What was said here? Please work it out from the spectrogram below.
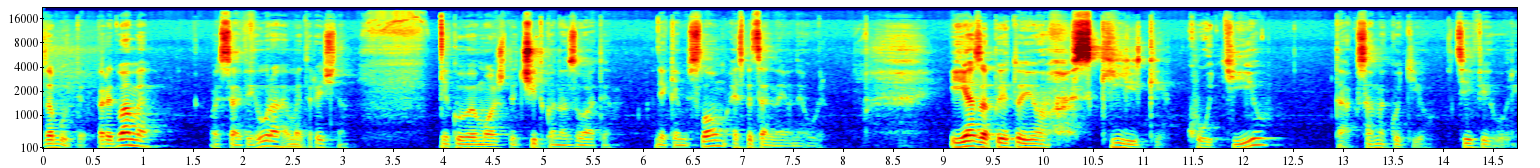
Забудьте, перед вами ось ця фігура геометрична, яку ви можете чітко назвати якимось словом, я спеціально його не говорю. І я запитую, скільки кутів, так, саме кутів в цій фігурі.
